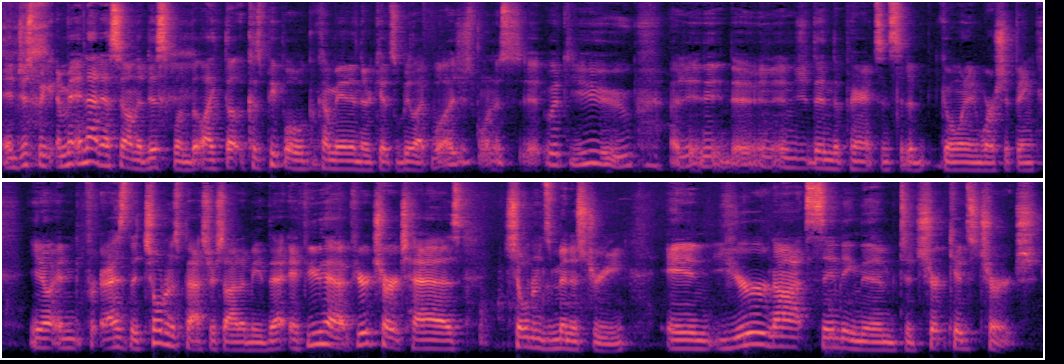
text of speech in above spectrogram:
And just be, I mean, and not necessarily on the discipline, but like, because people will come in and their kids will be like, well, I just want to sit with you. And then the parents, instead of going and worshiping, you know, and for, as the children's pastor side of me, that if you have, if your church has children's ministry and you're not sending them to church, kids' church,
